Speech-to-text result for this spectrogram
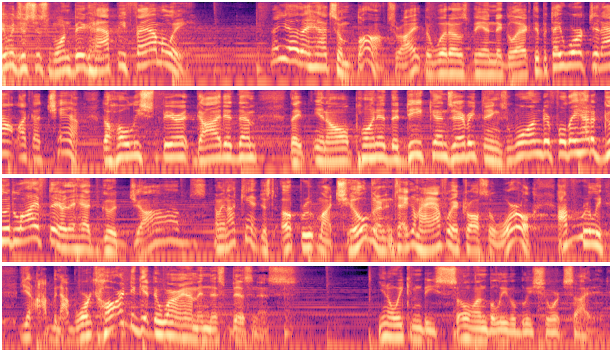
They were just just one big happy family. Now, yeah, they had some bumps, right? The widows being neglected, but they worked it out like a champ. The Holy Spirit guided them. They, you know, appointed the deacons. Everything's wonderful. They had a good life there. They had good jobs. I mean, I can't just uproot my children and take them halfway across the world. I've really, you know, I've, I've worked hard to get to where I am in this business. You know, we can be so unbelievably short sighted.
